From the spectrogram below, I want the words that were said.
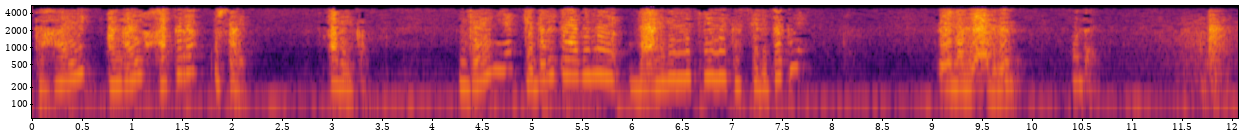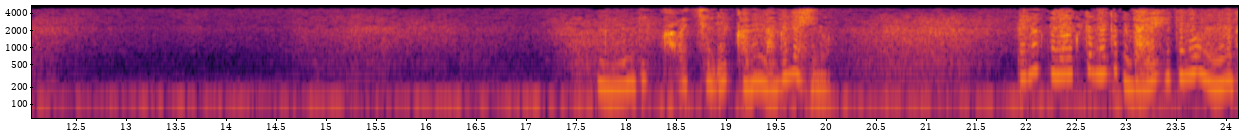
පහයි අඟල් හතරක් උසයි. තව එකක්. ගෑණියක් ගෙදරට ආවම වාඩි වෙන්න කියන එක සිරිතක්නේ. එහෙනම් වාඩි වෙන්න. හොඳයි. මොන්දේ කවච්චලේ කන ළඟ නැහෙනවා. පෙරක් වෙලාවකට මට බය හිතෙනවා මොනද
